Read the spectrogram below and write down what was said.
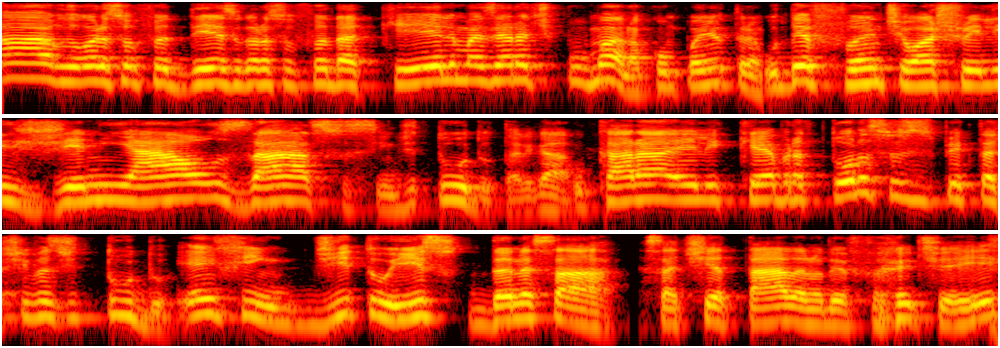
Ah, agora eu sou fã desse, agora eu sou fã daquele, mas era tipo, mano, acompanha o trampo. O Defante, eu acho ele genialzaço, assim, de tudo, tá ligado? O cara, ele quebra todas as suas expectativas de tudo. Enfim, dito isso, dando essa, essa tietada no Defante aí,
